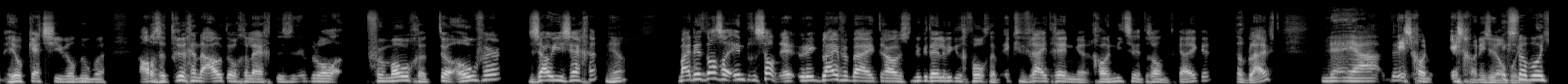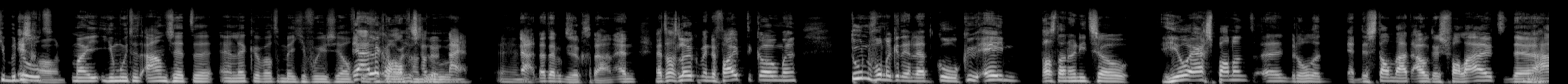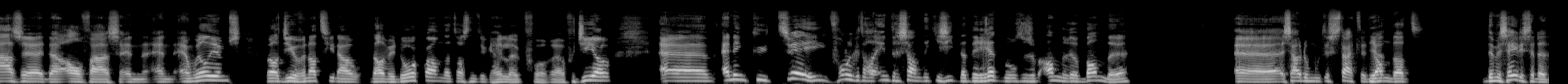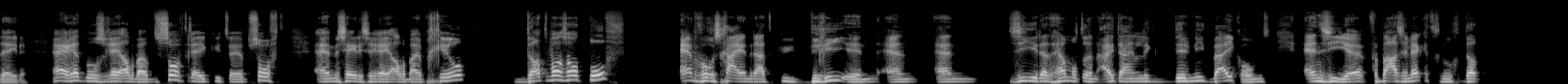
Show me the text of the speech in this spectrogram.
heel catchy wil noemen, hadden ze terug in de auto gelegd. Dus ik bedoel, vermogen te over, zou je zeggen. Ja. Maar dit was al interessant. Eh, ik blijf erbij trouwens, nu ik het hele weekend gevolgd heb. Ik vind vrije trainingen gewoon niet zo interessant om te kijken. Dat blijft. Nee, ja. Is, gewoon, is gewoon niet zo heel Ik snap wat je bedoelt, gewoon... maar je moet het aanzetten en lekker wat een beetje voor jezelf Ja, lekker anders gaan doen. doen. Nou ja, en... ja, dat heb ik dus ook gedaan. En het was leuk om in de vibe te komen. Toen vond ik het inderdaad cool. Q1 was dan nog niet zo heel erg spannend. Uh, ik bedoel, de, de standaard auto's vallen uit. De ja. Hazen, de Alfa's en, en, en Williams. Wel Giovinazzi nou wel weer doorkwam. Dat was natuurlijk heel leuk voor, uh, voor Gio. Uh, en in Q2 vond ik het al interessant dat je ziet dat de Red Bulls dus op andere banden uh, zouden moeten starten ja. dan dat de Mercedes dat deden. Hè, Red Bulls reden allebei op de soft, reden Q2 op soft. En Mercedes reden allebei op geel. Dat was al tof. En vervolgens ga je inderdaad Q3 in. En, en zie je dat Hamilton uiteindelijk er niet bij komt. En zie je, verbazingwekkend genoeg, dat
